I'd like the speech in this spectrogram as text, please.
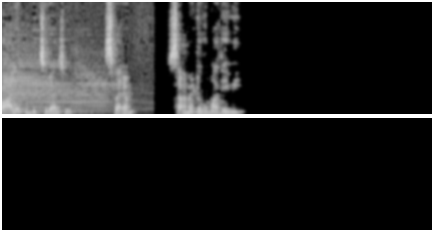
పాలేపు బుచ్చిరాజు. స్వరం సమ్మెట ఉమాదేవి.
